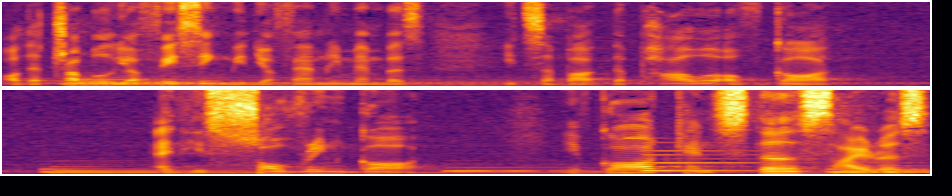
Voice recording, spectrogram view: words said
or the trouble you're facing with your family members, it's about the power of God and His sovereign God. If God can stir Cyrus,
